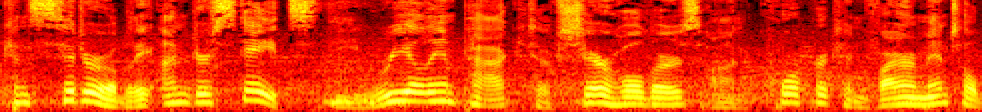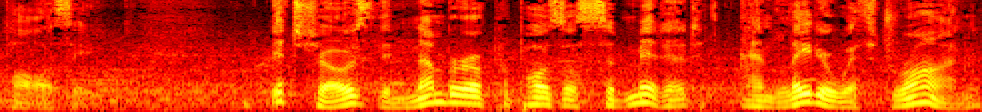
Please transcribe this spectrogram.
considerably understates the real impact of shareholders on corporate environmental policy. It shows the number of proposals submitted and later withdrawn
